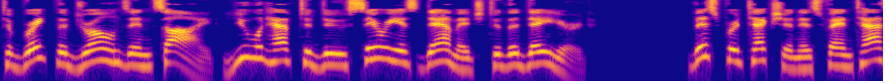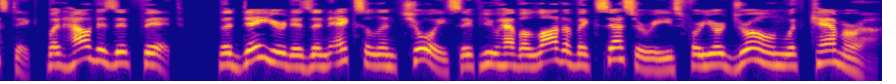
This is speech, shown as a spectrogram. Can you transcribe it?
To break the drones inside, you would have to do serious damage to the Deyard. This protection is fantastic, but how does it fit? The Deyard is an excellent choice if you have a lot of accessories for your drone with camera.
